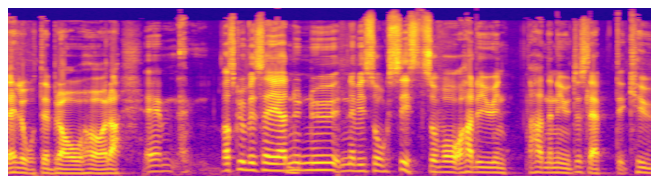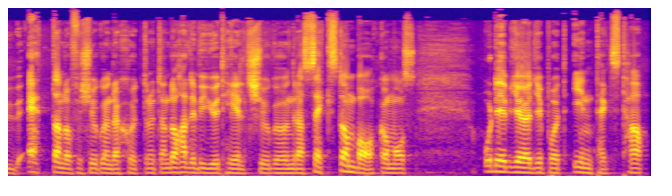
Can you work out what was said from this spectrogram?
Det låter bra att höra. Eh, vad skulle vi säga, nu, nu när vi såg sist så var, hade, ju in, hade ni ju inte släppt Q1 då för 2017 utan då hade vi ju ett helt 2016 bakom oss. Och det bjöd ju på ett intäktstapp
